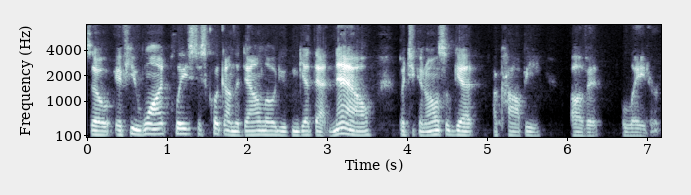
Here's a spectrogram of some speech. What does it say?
So if you want, please just click on the download. You can get that now, but you can also get a copy of it later.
